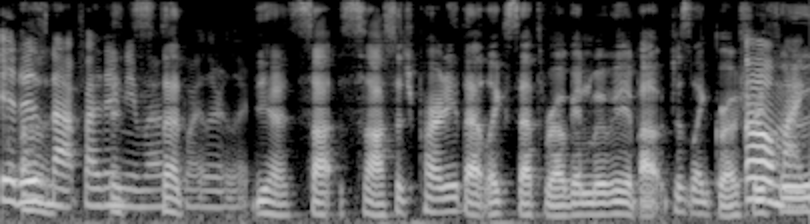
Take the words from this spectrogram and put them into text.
it is Uh, not Finding it's Nemo. that- Spoiler alert. yeah, sa- Sausage Party, that like Seth Rogen movie about just like grocery Oh my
